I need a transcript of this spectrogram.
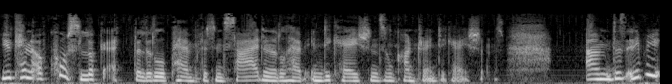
you can of course look at the little pamphlet inside and it'll have indications and contraindications. Um, does anybody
